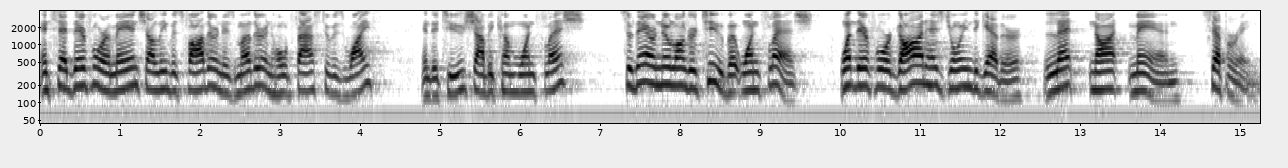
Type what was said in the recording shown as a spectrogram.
and said, Therefore, a man shall leave his father and his mother and hold fast to his wife, and the two shall become one flesh? So they are no longer two, but one flesh. What therefore God has joined together, let not man separate.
